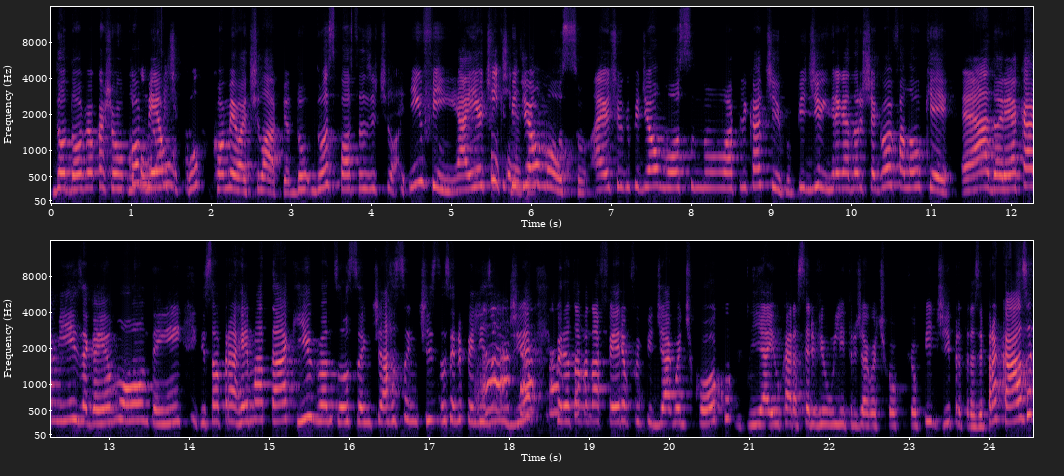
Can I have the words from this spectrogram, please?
Dodô, meu cachorro, comeu comeu, comeu a tilápia, du- duas postas de tilápia. Enfim, aí eu tive que Fitness, pedir né? almoço. Aí eu tive que pedir almoço no aplicativo. Pedi, o entregador chegou e falou o quê? É, adorei a camisa, ganhamos ontem, hein? E só para arrematar aqui, enquanto sou Santiago Santista sendo feliz um dia, Quando eu tava na feira, eu fui pedir água de coco, e aí o cara serviu um litro de água de coco que eu pedi para trazer para casa,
